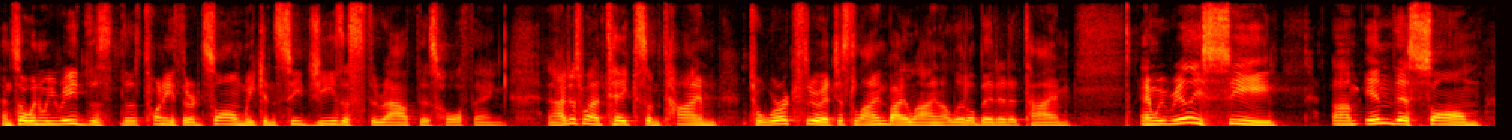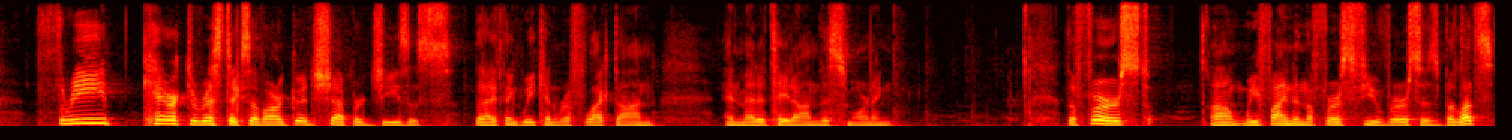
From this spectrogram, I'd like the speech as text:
And so when we read this, the 23rd Psalm, we can see Jesus throughout this whole thing. And I just want to take some time to work through it, just line by line, a little bit at a time. And we really see um, in this psalm three characteristics of our good shepherd, Jesus, that I think we can reflect on and meditate on this morning. The first um, we find in the first few verses, but let's,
